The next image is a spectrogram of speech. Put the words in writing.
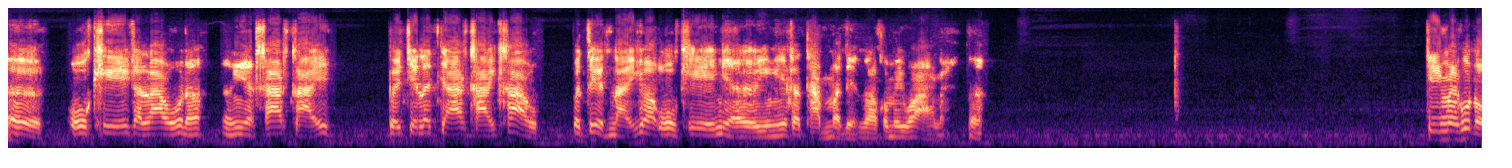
เออ โอเคกับเราเนาะอย่างเงี้ยค้าขายไปเจรจาขายข้าว ประเทศไหนก็โอเค เนี่ยเอออย่างเงี้ยก็ทำมาเนี่ยเราก็ไม่ว่านะเออจริงไหมคุณโอ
